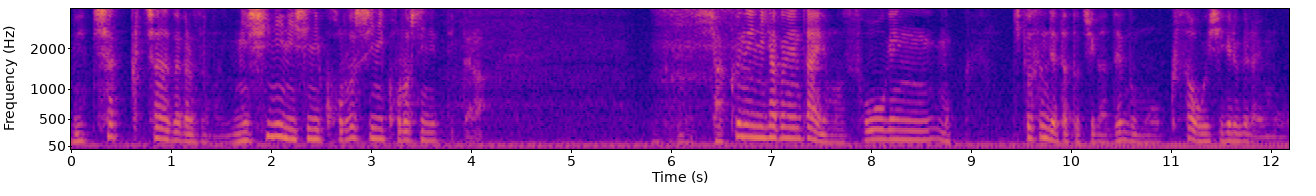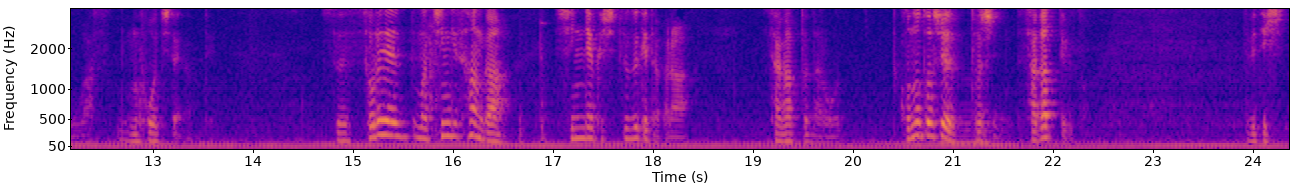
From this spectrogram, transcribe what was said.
めちゃくちゃだからその西に西に殺しに殺しにって言ったら100年200年単位でもう草原もう人住んでた土地が全部もう草生い茂るぐらいもう無法地帯になって。それそれ、まあ、チンギス・ハンが侵略し続けたから下がっただろう。この年は年下がってると。で別にひ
